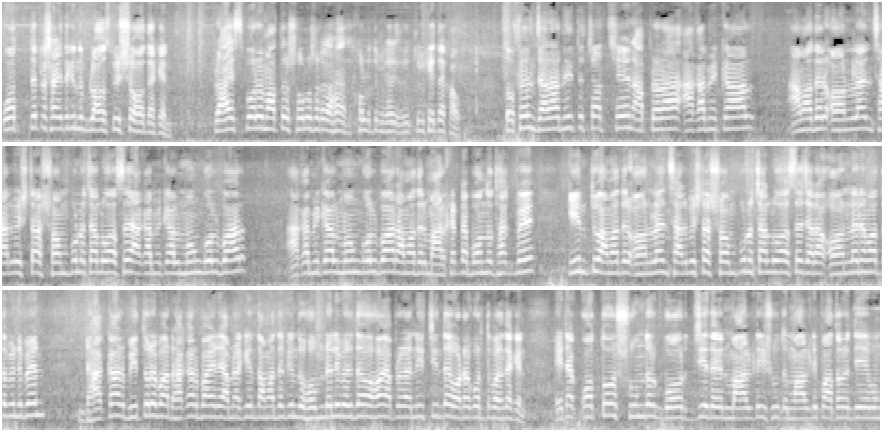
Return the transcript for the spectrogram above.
প্রত্যেকটা শাড়িতে কিন্তু ব্লাউজ পিস সহ দেখেন। প্রাইস পরে মাত্র ষোলোশো টাকা। হ্যাঁ খোলো, তুমি তুমি খেয়ে দেখাও। তো ফ্রেন্ড যারা নিতে চাচ্ছেন, আপনারা আগামীকাল আমাদের অনলাইন সার্ভিসটা সম্পূর্ণ চালু আছে। আগামীকাল মঙ্গলবার। আগামীকাল মঙ্গলবার আমাদের মার্কেটটা বন্ধ থাকবে। কিন্তু আমাদের অনলাইন সার্ভিসটা সম্পূর্ণ চালু আছে। যারা অনলাইনের মাধ্যমে নেবেন ঢাকার ভিতরে বা ঢাকার বাইরে আমরা কিন্তু, আমাদের কিন্তু হোম ডেলিভারি দেওয়া হয়। আপনারা নিশ্চিন্তায় অর্ডার করতে পারেন। দেখেন, এটা কত সুন্দর গর্জিয়ে দেখেন, মাল্টি সুতো, মাল্টি পাথর দিয়ে এবং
